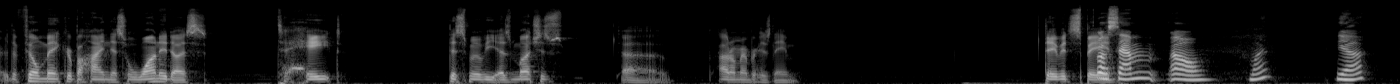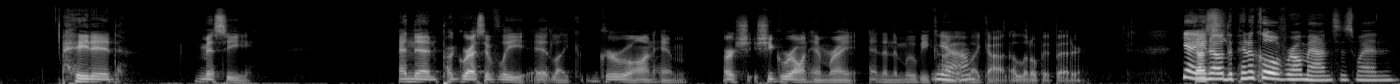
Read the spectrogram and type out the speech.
or the filmmaker behind this wanted us to hate this movie as much as uh, I don't remember his name. David Spade. Oh, Sam. Oh, what? Yeah. Hated Missy. And then progressively it like grew on him. Or she, she grew on him, right? And then the movie kind yeah. of like got a little bit better. Yeah, That's... you know, the pinnacle of romance is when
